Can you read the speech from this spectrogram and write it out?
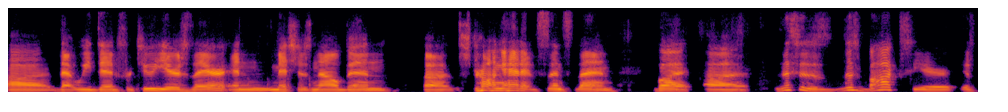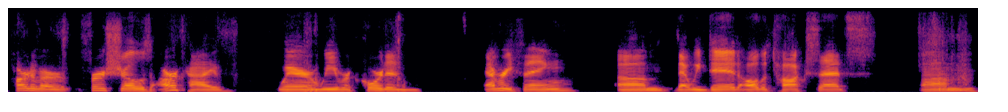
uh, that we did for two years there, and Mitch has now been uh, strong at it since then. But uh, this is this box here is part of our first show's archive, where we recorded everything um, that we did, all the talk sets. Um,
